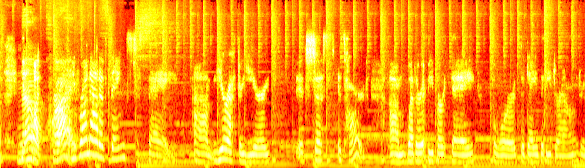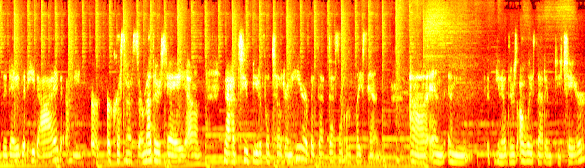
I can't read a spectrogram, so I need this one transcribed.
no, cry. You run out of things to say um, year after year. It's just it's hard. Um, whether it be birthday or the day that he drowned or the day that he died. I mean, or, or Christmas or Mother's Day. Um, you know, I have two beautiful children here, but that doesn't replace him. Uh, and and you know, there's always that empty chair.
